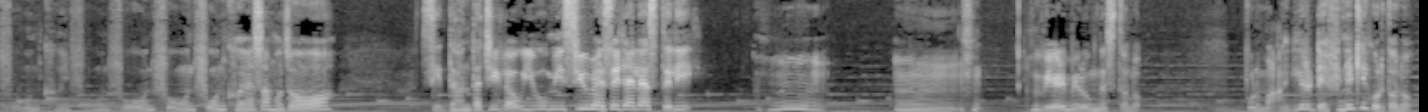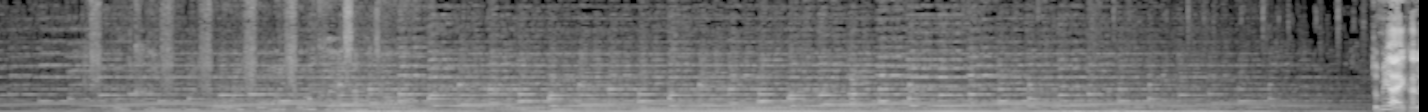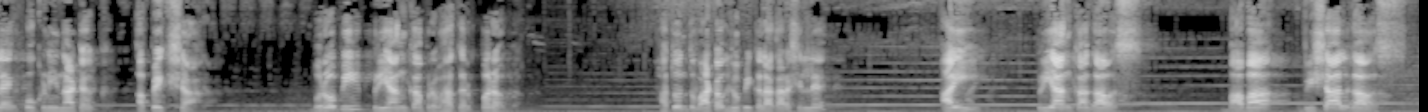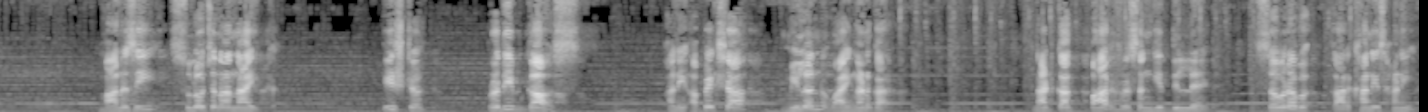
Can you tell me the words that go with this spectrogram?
फोन खंय फोन फोन फोन फोन खंय आसा म्हजो? सिद्धांताची love you miss you message आयल्या आसतली. वेळ मेळूंक नासतलो. पूण मागीर डेफिनेटली करतलो. फोन खंय तुम्ही ऐकलें कोकणी नाटक अपेक्षा. बरोवपी प्रियांका प्रभाकर परब. हातूंत वांटो घेवपी कलाकार आशिल्ले आई प्रियांका गावस. बाबा विशाल गावस. मानसी सुलोचना नाईक. इश्ट प्रदीप गावस. आणि अपेक्षा मिलन वांयगणकार. नाटकाक पार्श्व संगीत दिल्ले सौरभ कारखानीस हांणी.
